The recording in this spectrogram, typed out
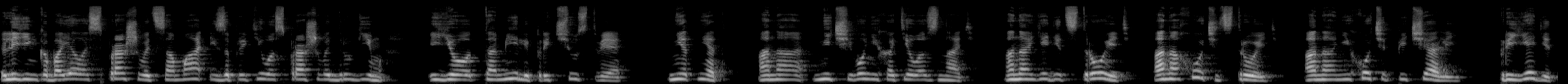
Лиденька боялась спрашивать сама и запретила спрашивать другим. Ее томили предчувствия. Нет-нет, она ничего не хотела знать. Она едет строить, она хочет строить, она не хочет печалей. Приедет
